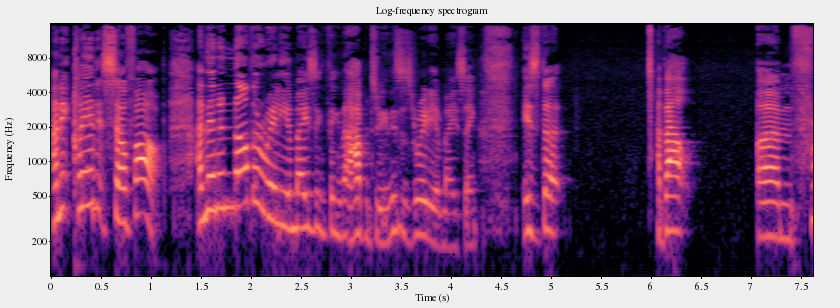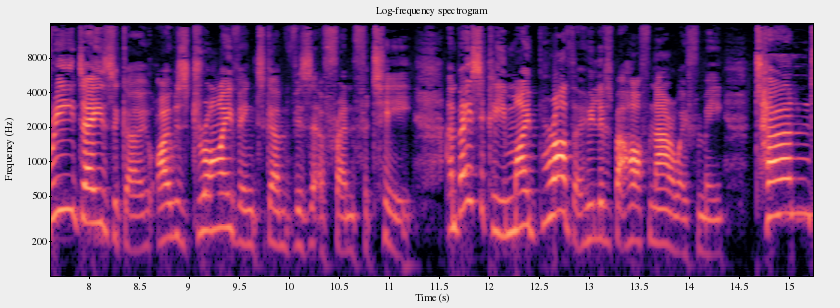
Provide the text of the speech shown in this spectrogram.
and it cleared itself up. And then another really amazing thing that happened to me, this is really amazing, is that about um, three days ago, I was driving to go and visit a friend for tea. And basically, my brother, who lives about half an hour away from me, turned,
